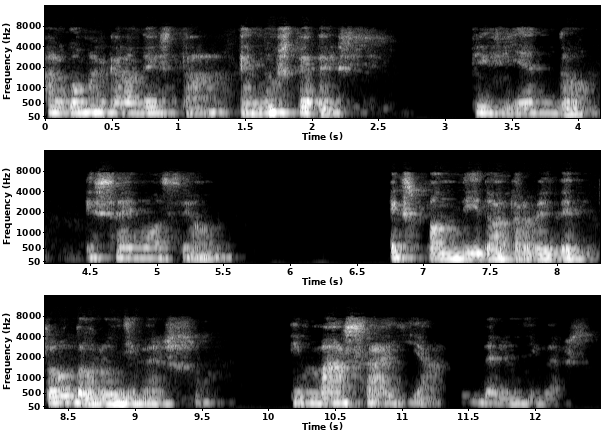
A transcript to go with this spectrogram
Algo más grande está en ustedes viviendo esa emoción expandido a través de todo el universo y más allá del universo.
